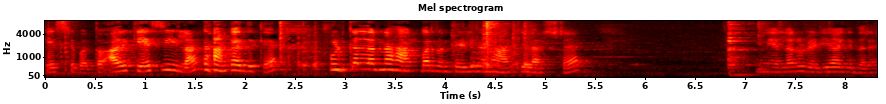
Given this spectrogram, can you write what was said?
ಕೇಸರಿ ಬತ್ತು ಆದರೆ ಕೇಸರಿ ಇಲ್ಲ ಹಾಕೋದಕ್ಕೆ ಫುಡ್ ಕಲರ್ನ ಹಾಕ್ಬಾರ್ದು ಅಂತ ಹೇಳಿ ನಾನು ಹಾಕಿಲ್ಲ ಅಷ್ಟೇ. ಇನ್ನು ಎಲ್ಲರೂ ರೆಡಿ ಆಗಿದ್ದಾರೆ.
